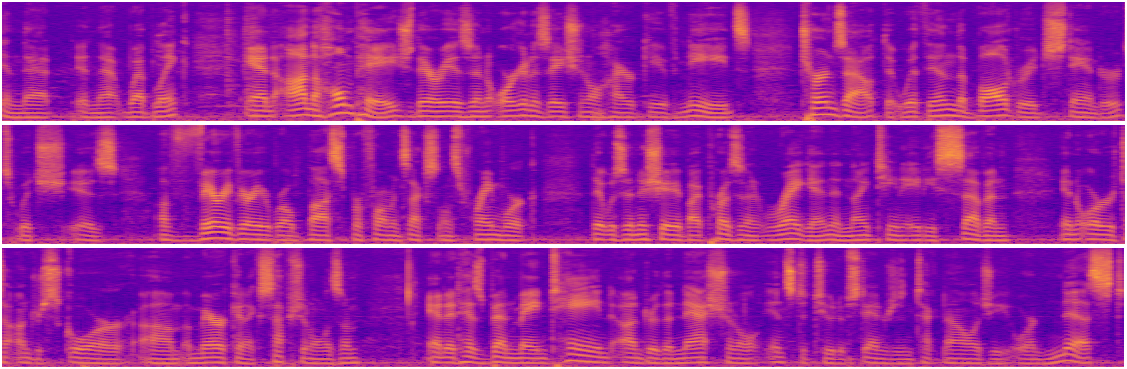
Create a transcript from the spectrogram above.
in that in that web link. And on the homepage there is an organizational hierarchy of needs. Turns out that within the Baldrige standards, which is a very very robust performance excellence framework that was initiated by President Reagan in 1987 in order to underscore um, American exceptionalism. And it has been maintained under the National Institute of Standards and Technology, or NIST,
